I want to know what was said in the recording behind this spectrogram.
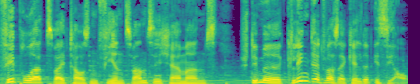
Februar 2024. Hermanns Stimme klingt etwas erkältet, ist sie auch.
